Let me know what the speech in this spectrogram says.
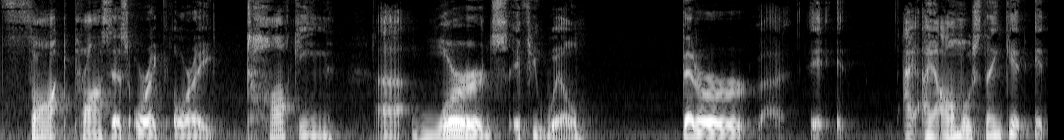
thought process or a, or a talking uh, words, if you will, that are. Uh, it, it, I, I almost think it it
